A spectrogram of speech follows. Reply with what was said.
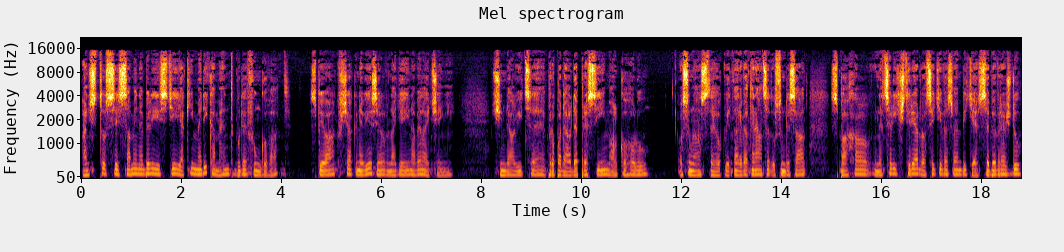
aniž to si sami nebyli jisti, jaký medicament bude fungovat. Zpěvák však nevěřil v naději na vyléčení. Čím dál více propadal depresím, alkoholu, 18. května 1980 spáchal v necelých 24 ve svém bytě sebevraždu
